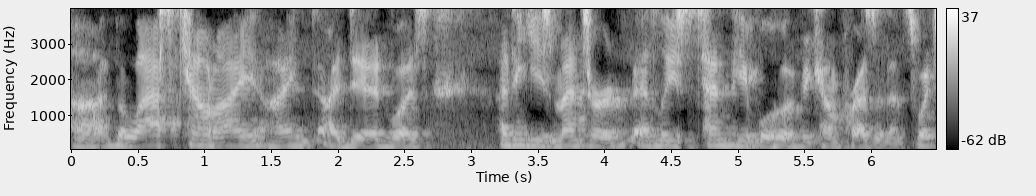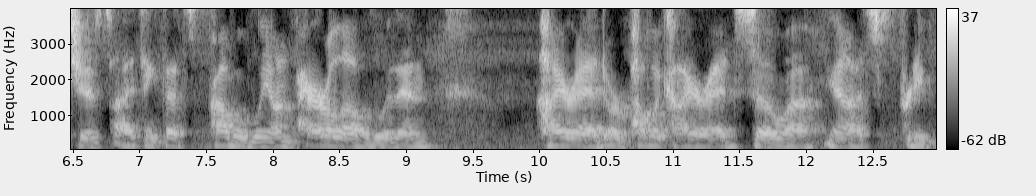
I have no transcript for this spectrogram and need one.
uh, the last count I, I I did was. I think he's mentored at least 10 people who have become presidents, which is, I think that's probably unparalleled within higher ed or public higher ed. So uh, you know, it's pretty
